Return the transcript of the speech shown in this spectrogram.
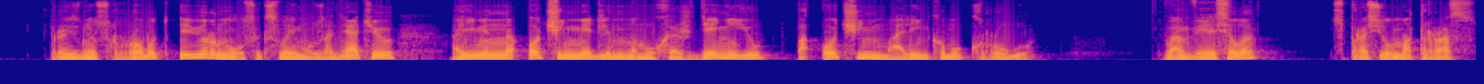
— произнес робот и вернулся к своему занятию — а именно очень медленному хождению по очень маленькому кругу. «Вам весело?» — спросил матрас.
